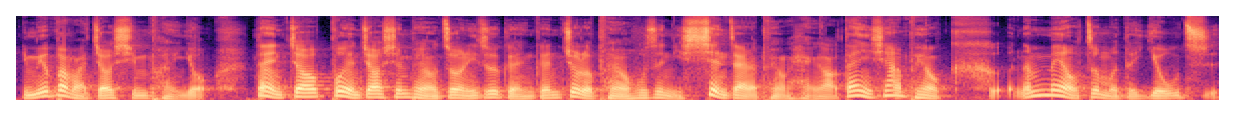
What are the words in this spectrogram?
你没有办法交新朋友。但你交不能交新朋友之后，你就可能跟旧的朋友，或是你现在的朋友 hang out，但你现在朋友可能没有这么的优质，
